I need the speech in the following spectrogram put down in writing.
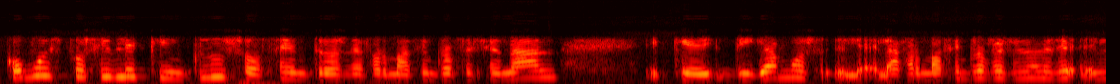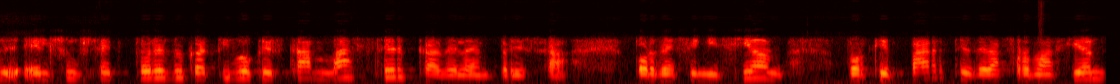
¿Cómo es posible que incluso centros de formación profesional, eh, que digamos la formación profesional es el, subsector educativo que está más cerca de la empresa, por definición, porque parte de la formación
